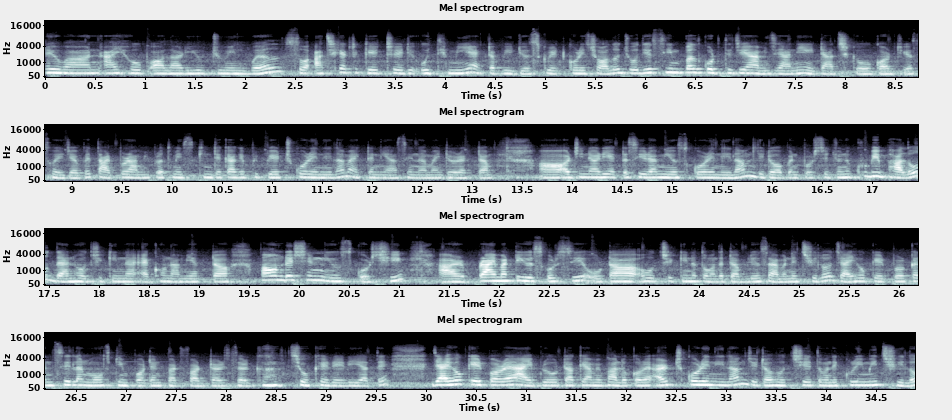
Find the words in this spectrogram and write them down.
Everyone I hope all are you doing well so আজকে একটা get ready with me একটা videos create করে। চলো যদিও সিম্পল করতে যে আমি জানি, এটা আজকেও গর্জিয়াস হয়ে যাবে। তারপর আমি প্রথমে স্কিনটাকে আগে প্রিপেয়ার করে নিলাম। একটা নিয়াসিনামাইটের একটা অর্ডিনারি একটা সিরাম ইউজ করে নিলাম, যেটা ওপেন পোর্সের জন্য খুবই ভালো। দেন হচ্ছে কি না এখন আমি একটা ফাউন্ডেশন ইউজ করছি। আর প্রাইমারটা ইউজ করছি, ওটা হচ্ছে কি না তোমাদের ডাব্লিউ সেভেনের ছিল। যাই হোক, এরপর কনসিলার মোস্ট ইম্পর্ট্যান্ট পার্ট ফার্টার সার্কেল চোখের এরিয়াতে যাই হোক এরপরে আইব্রোটাকে আমি ভালো করে আর্চ করে নিলাম, যেটা হচ্ছে তোমাদের ক্রিমি ছিল।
